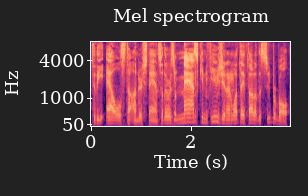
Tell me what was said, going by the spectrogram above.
to the L's to understand. So there was mass confusion on what they thought of the Super Bowl.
